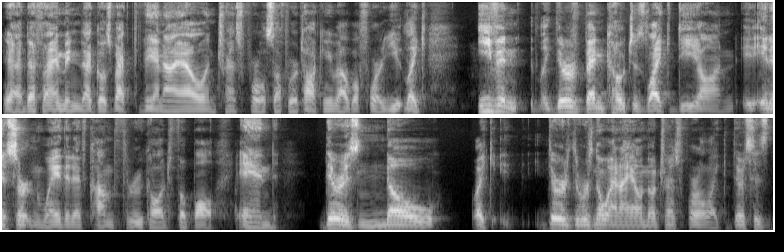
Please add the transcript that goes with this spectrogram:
Yeah, definitely. I mean, that goes back to the NIL and transport stuff we were talking about before. You like even like there have been coaches like Deion in a certain way that have come through college football, and there is no like there there was no NIL, no transport. Like there's his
